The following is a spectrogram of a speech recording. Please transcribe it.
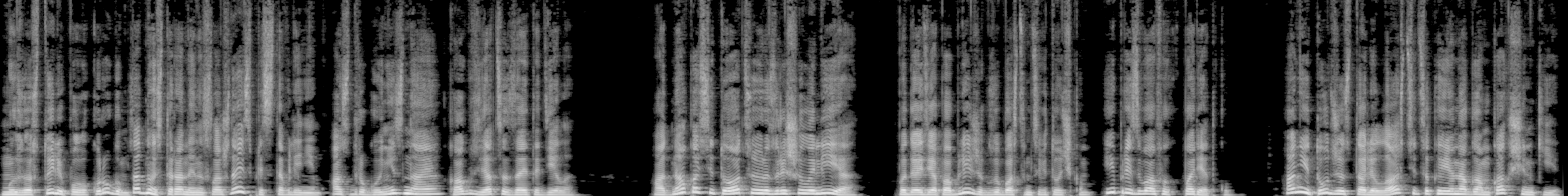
Мы застыли полукругом, с одной стороны наслаждаясь представлением, а с другой не зная, как взяться за это дело. Однако ситуацию разрешила Лия, подойдя поближе к зубастым цветочкам и призвав их к порядку. Они тут же стали ластиться к ее ногам, как щенки.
